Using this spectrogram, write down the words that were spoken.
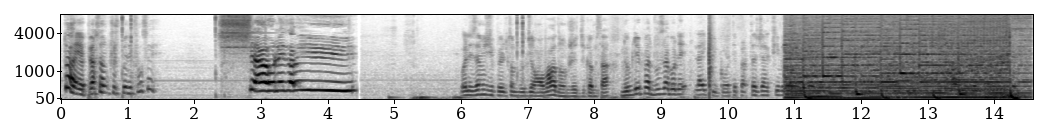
Putain, y a personne que je peux défoncer. Ciao les amis Bon les amis, j'ai pas eu le temps de vous dire au revoir, donc je dis comme ça. N'oubliez pas de vous abonner, liker, commenter, partager, activer la cloche.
